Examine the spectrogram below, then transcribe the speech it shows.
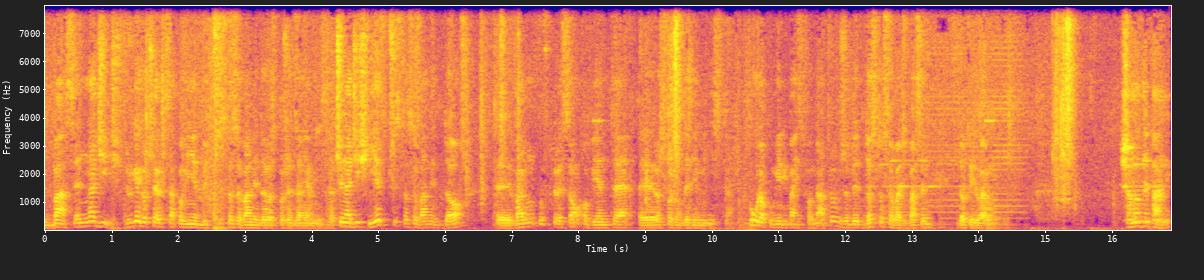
Basen na dziś, 2 czerwca powinien być przystosowany do rozporządzenia ministra. Czy na dziś jest przystosowany do y, warunków, które są objęte y, rozporządzeniem ministra? Pół roku mieli Państwo na to, żeby dostosować basen do tych warunków. Szanowny Panie,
